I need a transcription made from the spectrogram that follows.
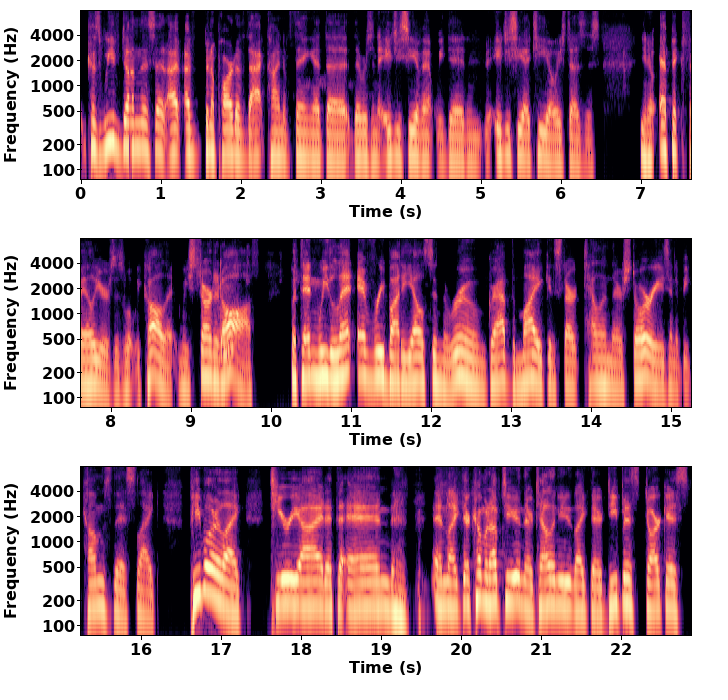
because we've done this at, I, I've been a part of that kind of thing at the, there was an AGC event we did, and AGC IT always does this, you know, epic failures is what we call it. And we started Oh. off, but then we let everybody else in the room grab the mic and start telling their stories. And it becomes this like, people are like teary eyed at the end, and, and like they're coming up to you and they're telling you like their deepest, darkest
